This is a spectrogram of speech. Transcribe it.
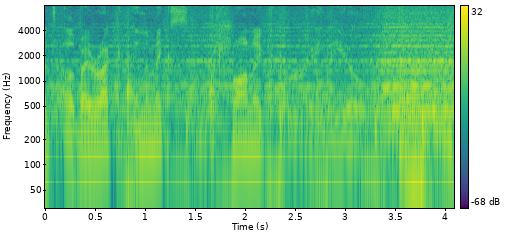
Ferhat Albayrak in the mix on Tronic Radio.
